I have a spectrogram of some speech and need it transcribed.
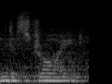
Been destroyed.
